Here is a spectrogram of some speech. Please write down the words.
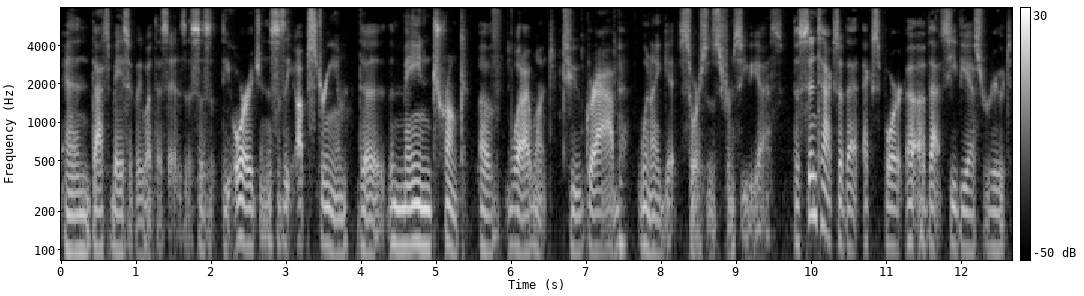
and that's basically what this is. This is the origin. This is the upstream, the the main trunk of what I want to grab when I get sources from CVS. The syntax of that export uh, of that CVS root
